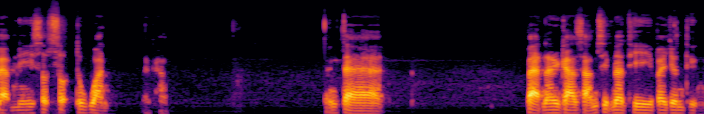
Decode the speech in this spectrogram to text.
แบบนี้สดๆ ทุกวันนะครับ ตั้งแต่8นาฬิกา30 นาทีไปจนถึง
